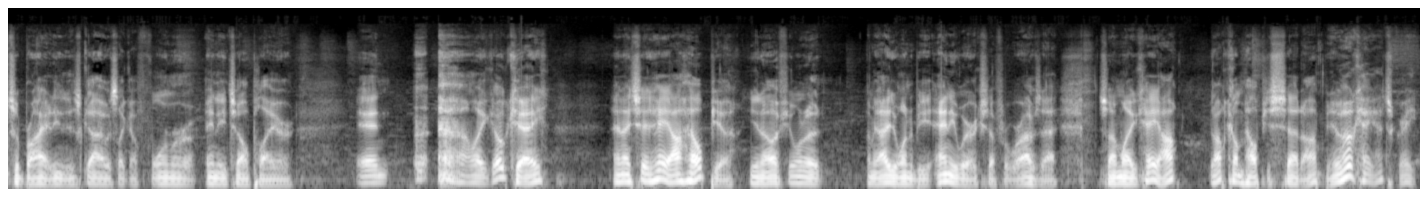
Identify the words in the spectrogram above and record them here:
sobriety. This guy was like a former NHL player. And I'm like, okay. And I said, hey, I'll help you, you know, if you want to. I mean, I didn't want to be anywhere except for where I was at. So I'm like, hey, I'll, I'll come help you set up. And okay, that's great.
